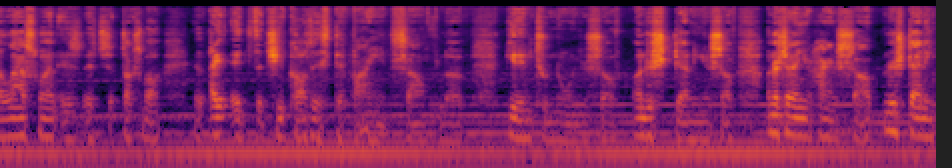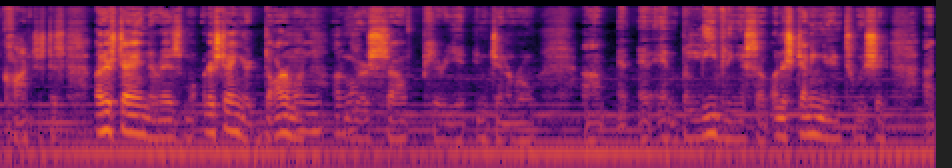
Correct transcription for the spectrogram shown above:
the last one is it talks about it's the chief cause is divine self love, getting to know yourself, understanding yourself, understanding your higher self, understanding consciousness, understanding there is more, understanding your dharma on mm-hmm. yourself, period, in general, um, and, and, and believing in yourself, understanding your intuition, uh,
